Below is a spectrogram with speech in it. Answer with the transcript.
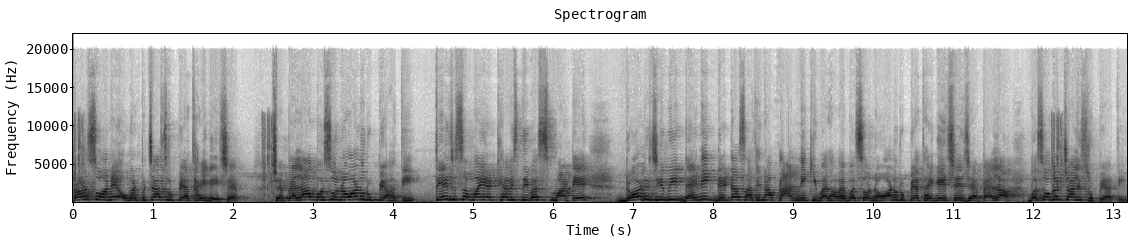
ત્રણસો અને ઓગણપચાસ રૂપિયા થઈ ગઈ છે. જે પહેલાં બસો નવ્વાણું રૂપિયા હતી, તે જ સમયે અઠ્યાવીસ દિવસ માટે દોઢ જીબી દૈનિક ડેટા સાથેના પ્લાનની કિંમત હવે બસો નવ્વાણું રૂપિયા થઈ ગઈ છે, જે પહેલાં બસો ઓગણચાલીસ રૂપિયા હતી.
